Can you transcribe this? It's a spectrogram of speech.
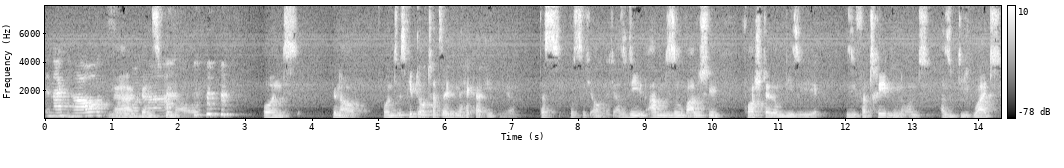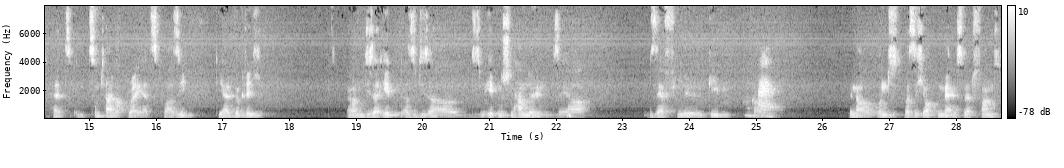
In einer Grauzone. ja, ganz genau. Und genau. Und es gibt auch tatsächlich eine Hacker-Ethnie. Das wusste ich auch nicht. Also die haben diese moralischen Vorstellungen, die sie, die sie vertreten und also die White Hats und zum Teil auch Grey Hats quasi, die halt wirklich ähm, dieser, Eth- also dieser, diesem ethnischen Handeln sehr, sehr viel geben. Okay. Genau. Und was ich auch bemerkenswert fand,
